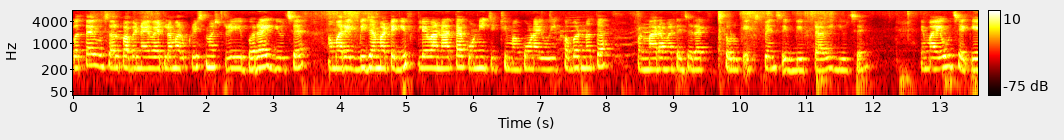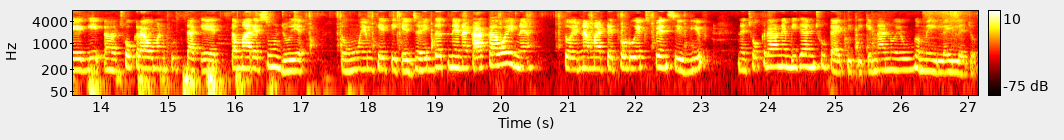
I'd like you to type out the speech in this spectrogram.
બતાવ્યું છે આવ્યા એટલે અમારું ક્રિસમસ ટ્રી ભરાઈ ગયું છે. અમારે એકબીજા માટે ગિફ્ટ લેવાના હતા, કોની ચિઠ્ઠીમાં કોણ આવ્યું એ ખબર નહોતા, પણ મારા માટે જરાક થોડુંક એક્સપેન્સિવ ગિફ્ટ આવી ગયું છે. એમાં એવું છે કે છોકરાઓ મને પૂછતા કે તમારે શું જોઈએ? તો હું એમ કહેતી કે જયદત્તને એના કાકા હોય ને, તો એના માટે થોડું એક્સપેન્સિવ ગિફ્ટ ને છોકરાઓને બીજાને છૂટ આપી હતી કે નાનું એવું ગમે એ લઈ લેજો.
